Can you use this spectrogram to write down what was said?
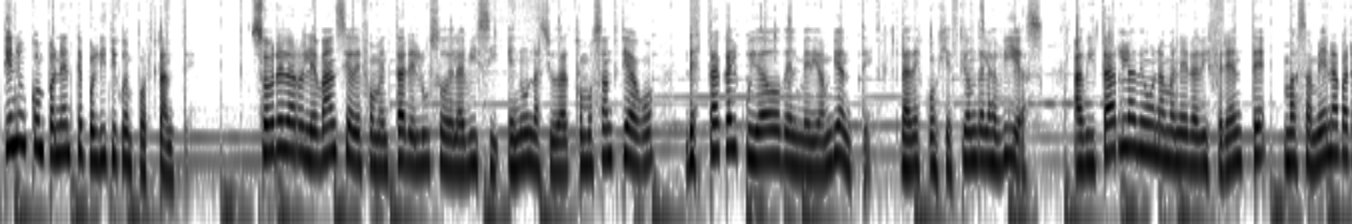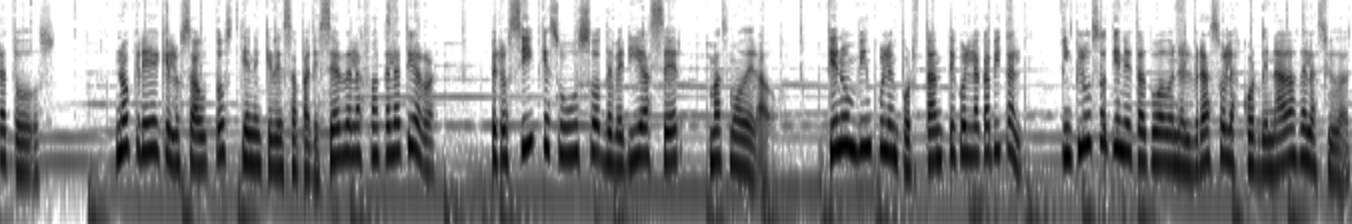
tiene un componente político importante. Sobre la relevancia de fomentar el uso de la bici en una ciudad como Santiago, destaca el cuidado del medio ambiente, la descongestión de las vías, habitarla de una manera diferente, más amena para todos. No cree que los autos tienen que desaparecer de la faz de la Tierra, pero sí que su uso debería ser más moderado. Tiene un vínculo importante con la capital, incluso tiene tatuado en el brazo las coordenadas de la ciudad.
